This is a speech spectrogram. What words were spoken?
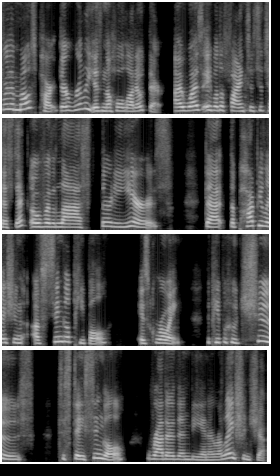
for the most part, there really isn't a whole lot out there. I was able to find some statistics over the last 30 years that the population of single people is growing. The people who choose to stay single rather than be in a relationship.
